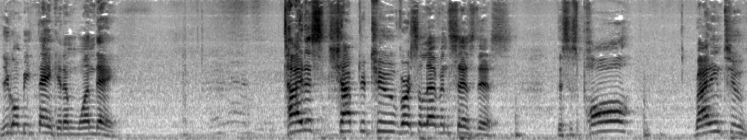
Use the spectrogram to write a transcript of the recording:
you're going to be thanking them one day. Titus chapter 2, verse 11 says this. This is Paul writing to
